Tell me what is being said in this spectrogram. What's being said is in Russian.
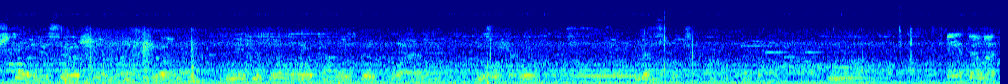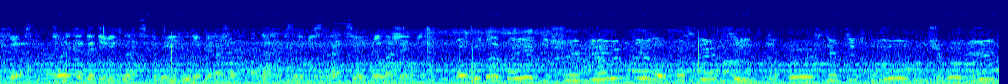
что, несовершенно. Главное, нефильтрованного Carlsberg Wild, безалкогольного. Господи. Это Макфест. Только до 19 июля пирожок в подарок с регистрацией в приложении. А куда поедешь первым делом после отсидки? Стептисклуб, чебуречная, может,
